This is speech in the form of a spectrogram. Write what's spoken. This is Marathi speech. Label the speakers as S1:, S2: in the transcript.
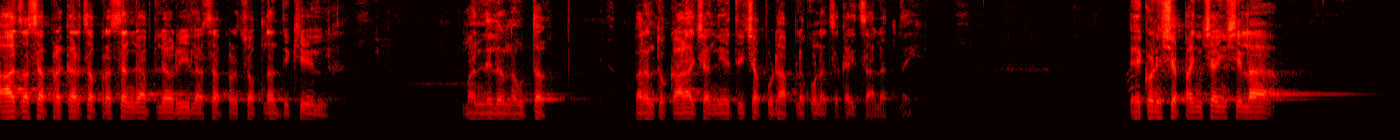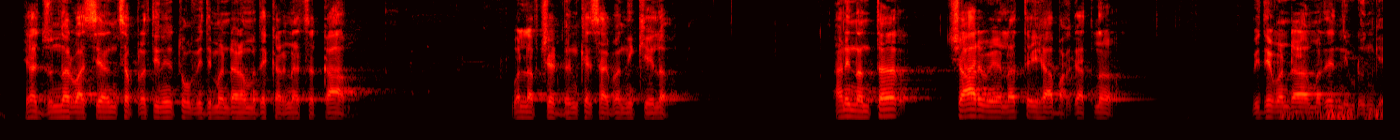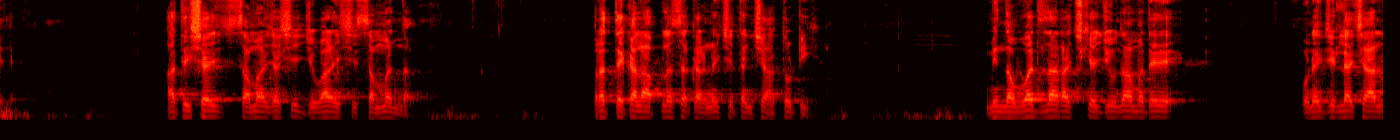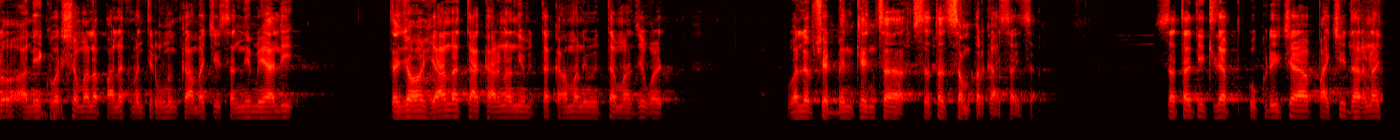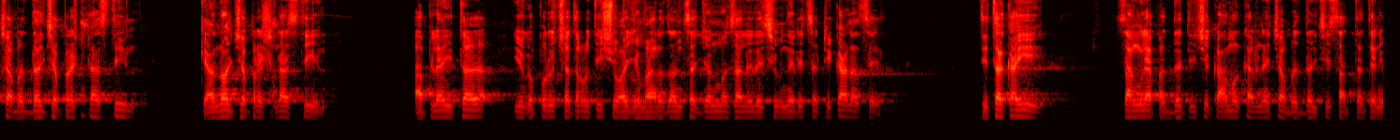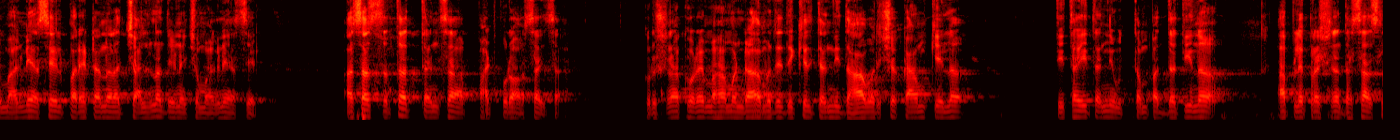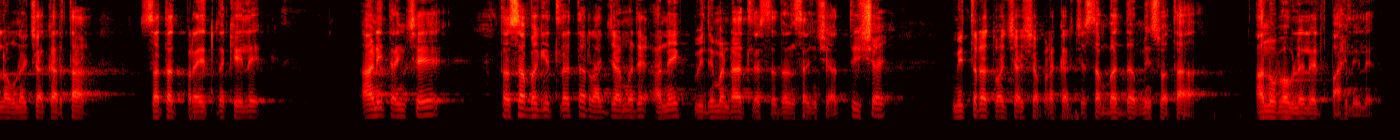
S1: आज अशा प्रकारचा प्रसंग आपल्यावर येईल असा स्वप्नात देखील मानलेलं नव्हतं. परंतु काळाच्या नियतीच्या पुढं आपलं कोणाचं काही चालत नाही. एकोणीसशे पंच्याऐंशीला ह्या जुन्नरवासियांचं प्रतिनिधित्व विधिमंडळामध्ये करण्याचं काम वल्लभशेठ बेनके साहेबांनी केलं. आणि नंतर चार वेळेला ते ह्या भागातनं विधिमंडळामध्ये निवडून गेले. अतिशय समाजाशी जिव्हाळ्याशी संबंध. प्रत्येकाला आपलंसं करण्याची त्यांची हातोटी. मी नव्वदला राजकीय जीवनामध्ये पुणे जिल्ह्याच्या आलो. अनेक वर्ष मला पालकमंत्री म्हणून कामाची संधी मिळाली. त्याच्यावर ह्या ना त्या कारणानिमित्त कामानिमित्त माझे वळ वल्लभशेठ बेनकेंचा सतत संपर्क असायचा. सतत इथल्या कुकडीच्या पाची धरणाच्या बद्दलचे प्रश्न असतील कॅनॉलचे प्रश्न असतील आपल्या इथं युगपुरुष छत्रपती शिवाजी महाराजांचा जन्म झालेलं शिवनेरीचं ठिकाण असेल तिथं काही चांगल्या पद्धतीची कामं करण्याच्या बद्दलची सातत्याने मागणी असेल पर्यटनाला चालना देण्याची मागणी असेल असा सतत त्यांचा पाठपुरावा असायचा. कृष्णा खोरे महामंडळामध्ये देखील त्यांनी दहा वर्ष काम केलं. तिथंही त्यांनी उत्तम पद्धतीनं आपले प्रश्न धसास लावण्याच्या करता सतत प्रयत्न केले. आणि त्यांचे तसं बघितलं तर राज्यामध्ये अनेक विधिमंडळातल्या सदस्यांशी अतिशय मित्रत्वाचे अशा प्रकारचे संबंध मी स्वतः अनुभवलेले आहेत पाहिलेले आहेत.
